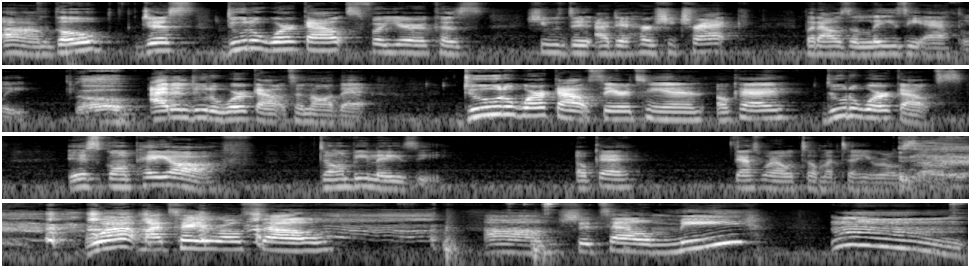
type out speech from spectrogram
um, go just do the workouts for your because she was did I did Hershey track, but I was a lazy athlete. oh, I didn't do the workouts and all that. Do the workouts, Saratan, okay? Do the workouts. It's gonna pay off. Don't be lazy. Okay? That's what I would tell my 10 year old self. what my 10 year old self um should tell me? Mmm.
